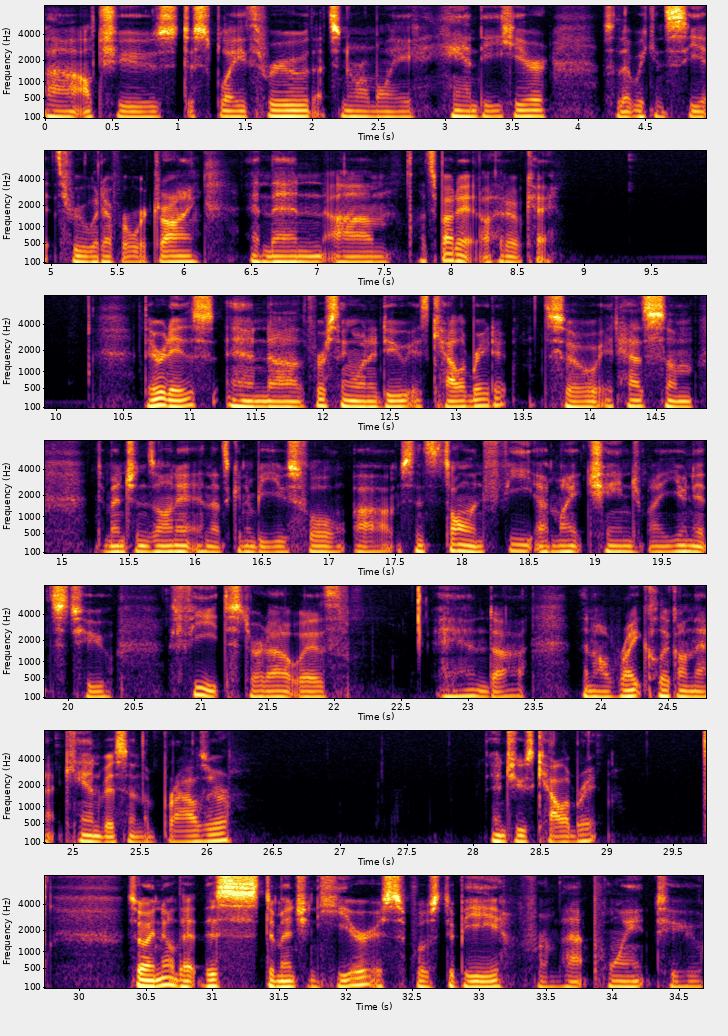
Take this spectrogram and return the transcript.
Uh, I'll choose display through. That's normally handy here so that we can see it through whatever we're drawing. And then um, that's about it. I'll hit OK. There it is. And uh, the first thing I want to do is calibrate it. So it has some dimensions on it, and that's going to be useful. Um, since it's all in feet, I might change my units to feet to start out with. And uh, then I'll right click on that canvas in the browser and choose calibrate. So I know that this dimension here is supposed to be from that point to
